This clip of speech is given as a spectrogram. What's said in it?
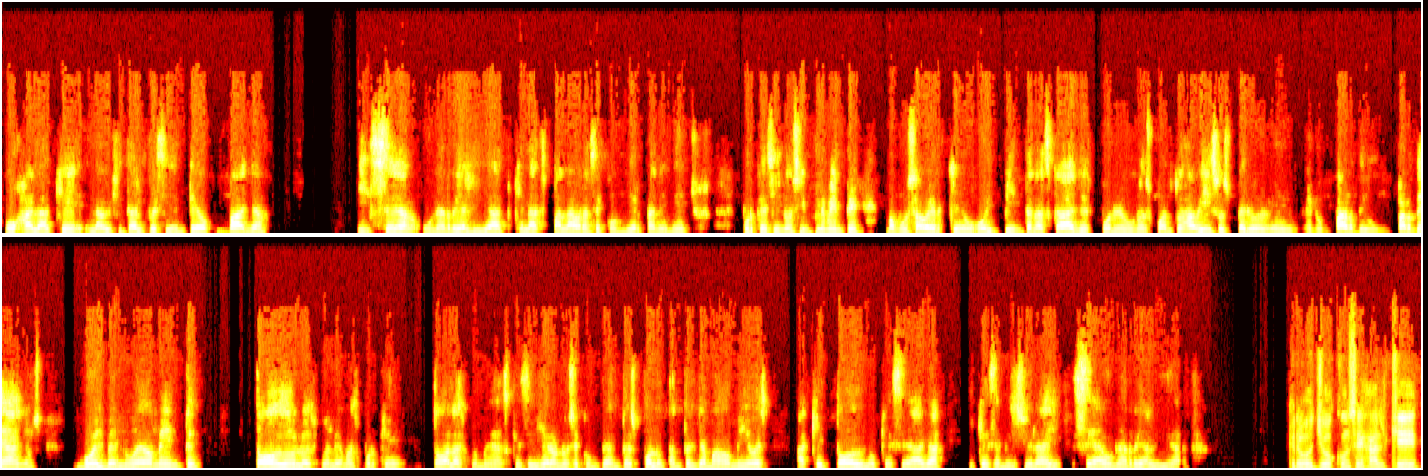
ojalá que la visita del presidente vaya y sea una realidad, que las palabras se conviertan en hechos. Porque si no, simplemente vamos a ver que hoy pintan las calles, ponen unos cuantos avisos, pero en, un par de un par de años vuelven nuevamente todos los problemas porque todas las promesas que se dijeron no se cumplieron. Entonces, por lo tanto, el llamado mío es a que todo lo que se haga y que se menciona ahí sea una realidad. Creo yo, concejal, que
